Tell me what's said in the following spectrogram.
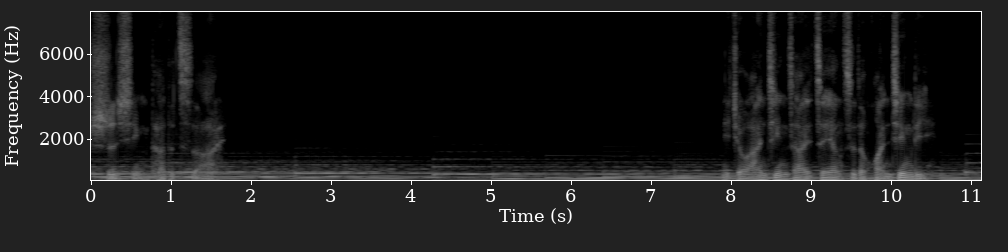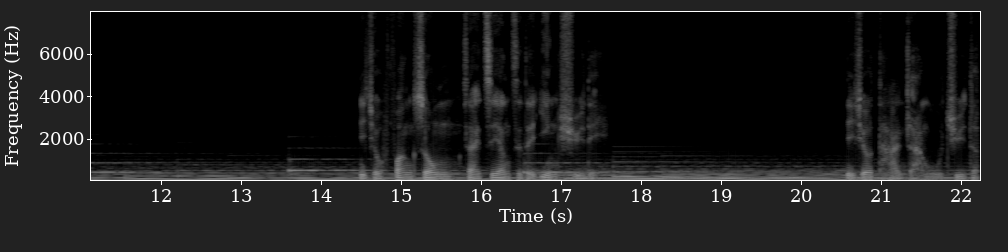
施行他的慈爱。你就安静在这样子的环境里。你就放松在这样子的应许里，你就坦然无惧的，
